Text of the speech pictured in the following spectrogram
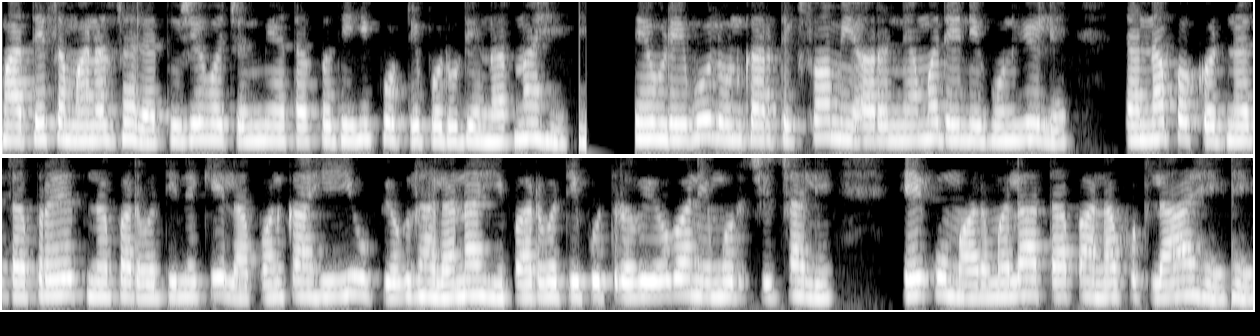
माते समानच झाल्या. तुझे वचन मी आता कधीही खोटे पडू देणार नाही. एवढे बोलून कार्तिक स्वामी अरण्यामध्ये निघून गेले. त्यांना पकडण्याचा प्रयत्न पार्वतीने केला पण काहीही उपयोग झाला नाही. पार्वती पुत्र वियोगाने मूर्छित झाली. हे कुमार मला आता पाना फुटला आहे.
